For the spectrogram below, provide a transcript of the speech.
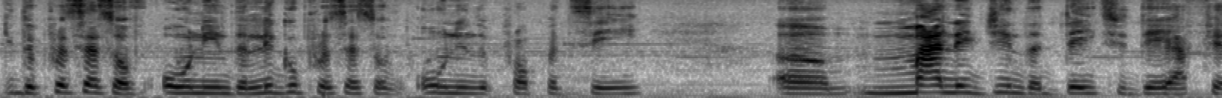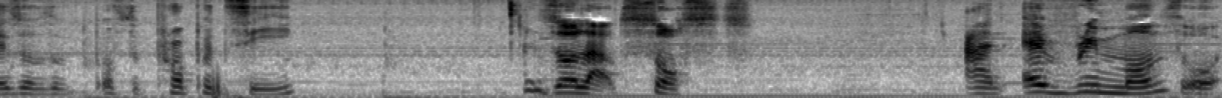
the process of owning the legal process of owning the property um, managing the day-to-day affairs of the of the property is all outsourced and every month or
